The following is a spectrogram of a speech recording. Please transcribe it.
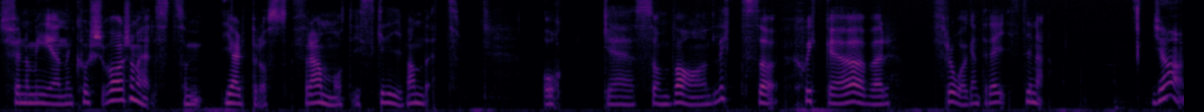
fenomen, en kurs, vad som helst som hjälper oss framåt i skrivandet. Och eh, som vanligt så skickar jag över frågan till dig, Stina. Ja.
